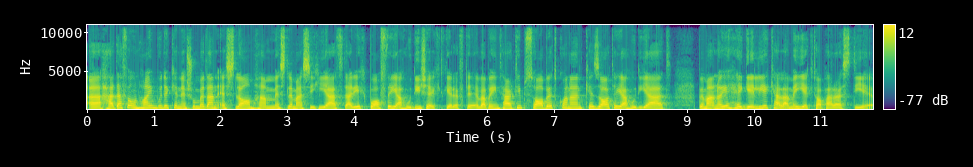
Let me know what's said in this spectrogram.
هدف اونها این بوده که نشون بدن اسلام هم مثل مسیحیت در یک بافت یهودی شکل گرفته و به این ترتیب ثابت کنند که ذات یهودیت به معنای هگلی کلمه یکتاپرستیه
